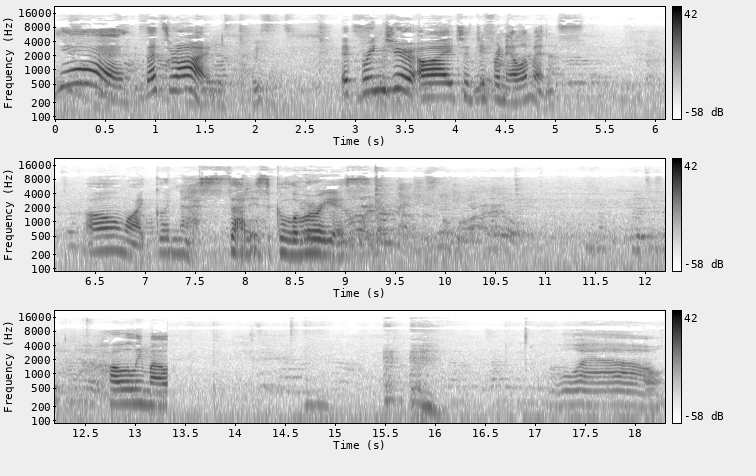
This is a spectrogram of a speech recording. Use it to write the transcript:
Yeah, that's right. It brings your eye to different elements. Oh my goodness, that is glorious. Holy moly. wow.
